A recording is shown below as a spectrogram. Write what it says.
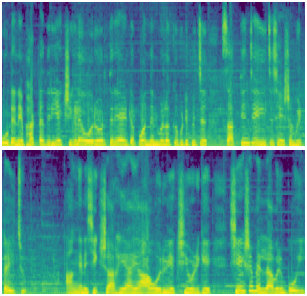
ഉടനെ ഭട്ടതിരി യക്ഷികളെ ഓരോരുത്തരെയായിട്ട് പൊന്നൻ വിളക്ക് പിടിപ്പിച്ച് സത്യം ചെയ്യിച്ച ശേഷം വിട്ടയച്ചു. അങ്ങനെ ശിക്ഷാർഹയായ ആ ഒരു യക്ഷി ഒഴികെ ശേഷം എല്ലാവരും പോയി.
